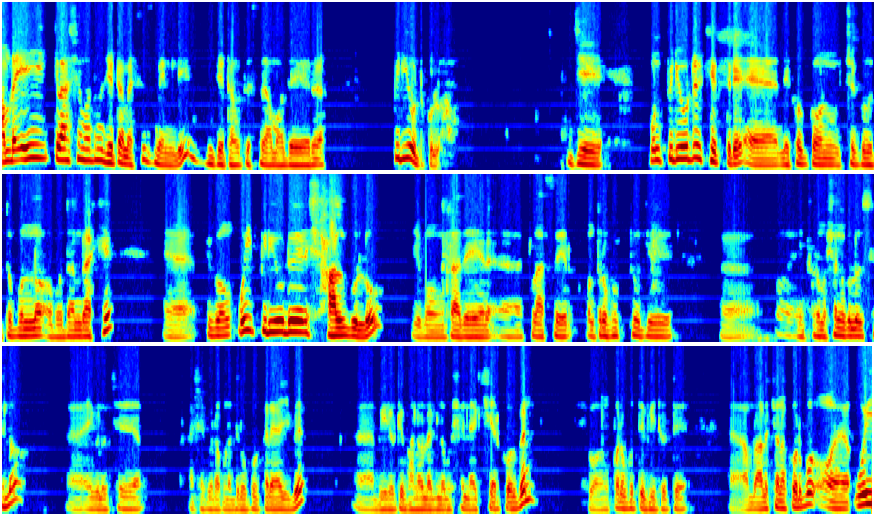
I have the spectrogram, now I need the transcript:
আমরা এই ক্লাসের মাধ্যমে যেটা মেসেজ মেনলি যেটা হতেছে আমাদের পিরিয়ডগুলো যে কোন পিরিয়ডের ক্ষেত্রে লেখকগণ হচ্ছে গুরুত্বপূর্ণ অবদান রাখে এবং ওই পিরিয়ডের সালগুলো এবং তাদের ক্লাসের অন্তর্ভুক্ত যে ইনফরমেশনগুলো ছিল এগুলো হচ্ছে আশা করি আপনাদের উপকারে আসবে। ভিডিওটি ভালো লাগলে অবশ্যই লাইক শেয়ার করবেন এবং পরবর্তী ভিডিওতে আমরা আলোচনা করব ওই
